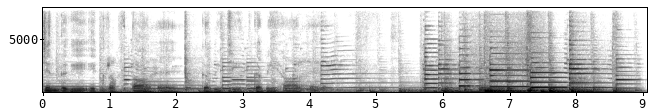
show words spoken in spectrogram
ज़िंदगी एक रफ्तार है कभी जीत कभी हार है।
